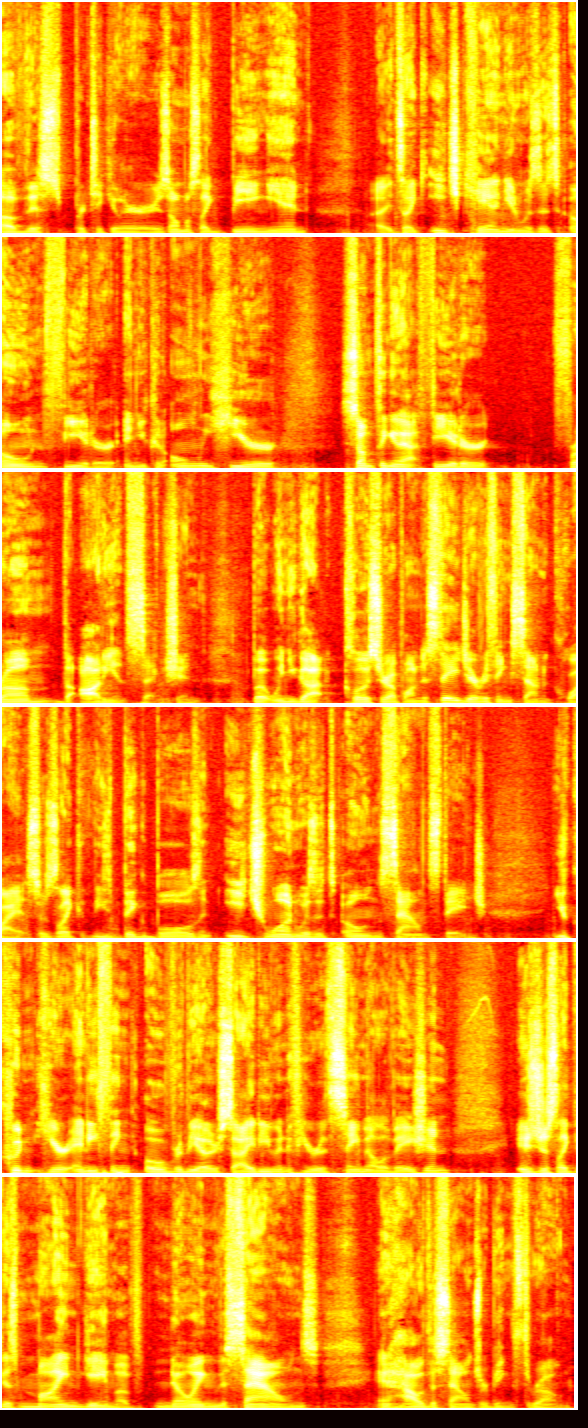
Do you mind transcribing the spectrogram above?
of this particular area it's almost like being in uh, it's like each canyon was its own theater and you could only hear something in that theater from the audience section. But when you got closer up on the stage, everything sounded quiet. So it's like these big bowls, and each one was its own sound stage. You couldn't hear anything over the other side, even if you were the same elevation. It's just like this mind game of knowing the sounds and how the sounds were being thrown.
